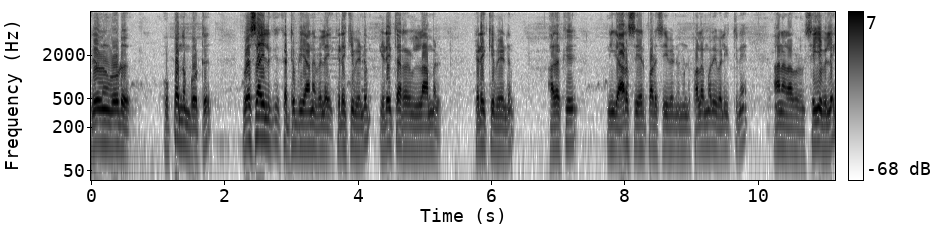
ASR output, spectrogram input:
நிறுவனங்களோடு ஒப்பந்தம் போட்டு விவசாயிகளுக்கு கட்டுப்படியான விலை கிடைக்க வேண்டும். இடைத்தரகர்கள் இல்லாமல் கிடைக்க வேண்டும். அதற்கு நீங்கள் அரசு ஏற்பாடு செய்ய வேண்டும் என்று பலமுறை வலியுறுத்தினேன். ஆனால் அவர்கள் செய்யவில்லை.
